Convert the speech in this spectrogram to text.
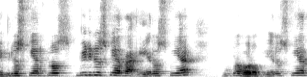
ଏବିର ସ୍କୋୟାର ପ୍ଲସ୍ ବିଡ଼ିର ସ୍କୋୟାର ବା ଏର ସ୍କୋୟାର ରୁଟ୍ ଅଫ୍ ଅଫ୍ ଏର ସ୍କୋୟାର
